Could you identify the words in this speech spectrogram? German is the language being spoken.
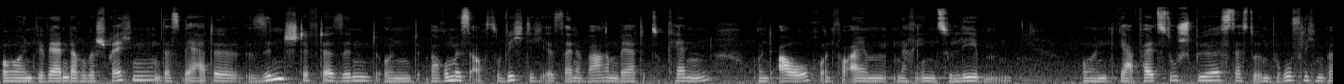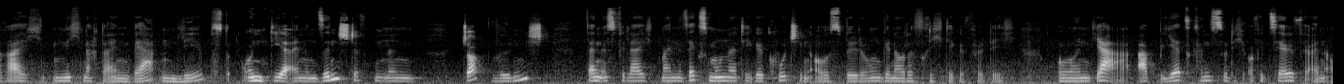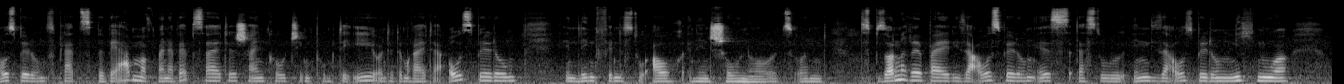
Und wir werden darüber sprechen, dass Werte Sinnstifter sind und warum es auch so wichtig ist, seine wahren Werte zu kennen und auch und vor allem nach ihnen zu leben. Und ja, falls du spürst, dass du im beruflichen Bereich nicht nach deinen Werten lebst und dir einen sinnstiftenden Job wünscht, dann ist vielleicht meine sechsmonatige Coaching-Ausbildung genau das Richtige für dich. Und ja, ab jetzt kannst du dich offiziell für einen Ausbildungsplatz bewerben auf meiner Webseite shinecoaching.de unter dem Reiter Ausbildung. Den Link findest du auch in den Show Notes. Und das Besondere bei dieser Ausbildung ist, dass du in dieser Ausbildung nicht nur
